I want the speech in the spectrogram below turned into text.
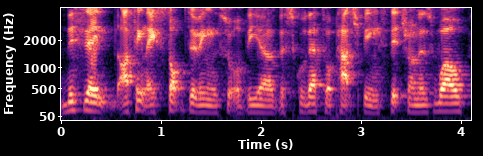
this is, I think they stopped doing sort of the uh, the Scudetto patch being stitched on as well.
